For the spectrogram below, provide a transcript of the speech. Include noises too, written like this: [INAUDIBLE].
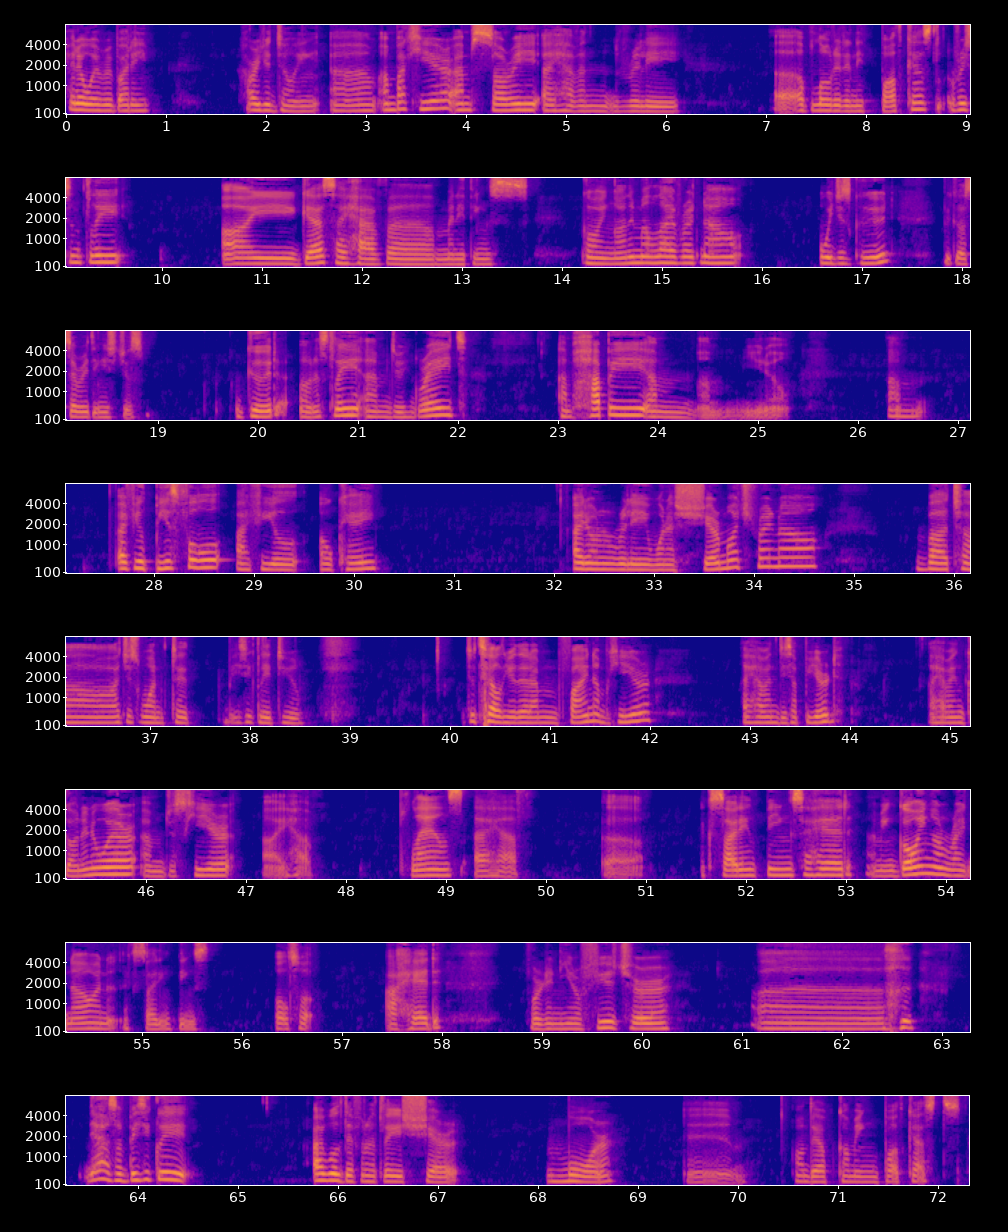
Hello, everybody. How are you doing? Um, I'm back here. I'm sorry I haven't really uh, uploaded any podcast recently. I guess I have uh, many things going on in my life right now, which is good because everything is just good. Honestly, I'm doing great. I'm happy. I'm, I'm you know, I feel peaceful. I feel okay. I don't really want to share much right now, but uh, I just wanted basically to to tell you that I'm fine. I'm here. I haven't disappeared. I haven't gone anywhere. I'm just here. I have plans. I have uh, exciting things ahead. I mean, going on right now, and exciting things also ahead for the near future. Uh, [LAUGHS] yeah, so basically, I will definitely share more um, on the upcoming podcasts.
